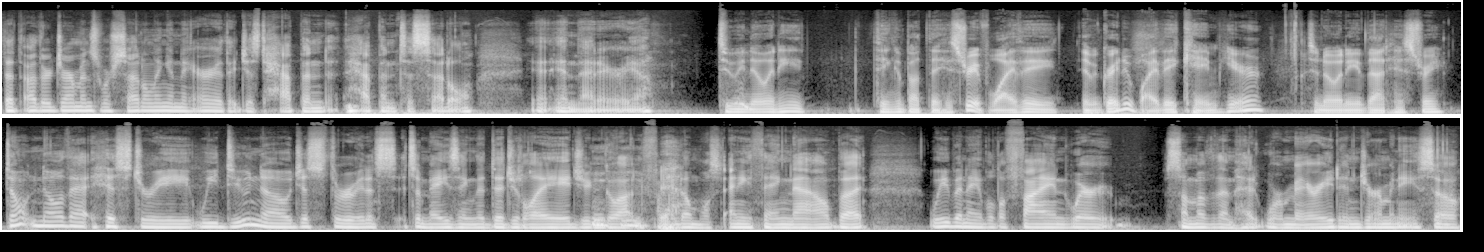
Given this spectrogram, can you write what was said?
that other Germans were settling in the area. They just happened happened to settle in, in that area. Do we know anything about the history of why they immigrated, why they came here? To know any of that history? Don't know that history. We do know just through it. It's it's amazing the digital age. You can go out and mm-hmm. find Yeah. almost anything now. But we've been able to find where some of them had were married in Germany. So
